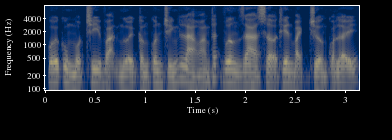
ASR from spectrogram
cuối cùng một chi vạn người cấm quân chính là hoàng thất vương gia sở thiên bạch trưởng quản lấy.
